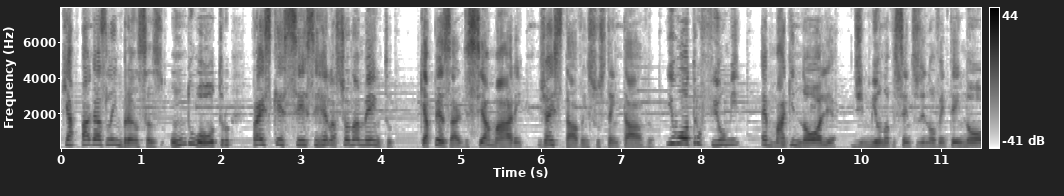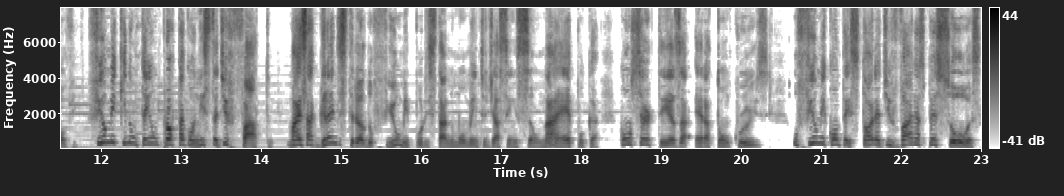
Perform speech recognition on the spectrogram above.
que apaga as lembranças um do outro para esquecer esse relacionamento, que apesar de se amarem, já estava insustentável. E o outro filme é Magnolia, de 1999. Filme que não tem um protagonista de fato, mas a grande estrela do filme, por estar no momento de ascensão na época, com certeza era Tom Cruise. O filme conta a história de várias pessoas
